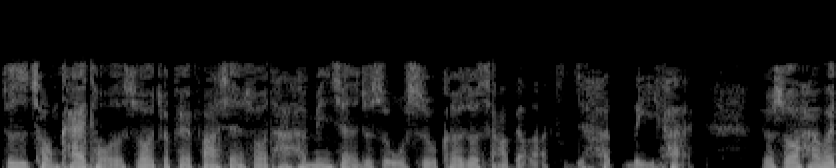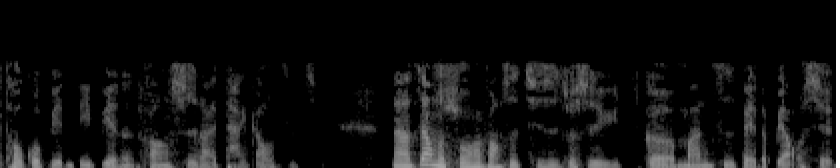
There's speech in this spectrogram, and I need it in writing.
就是从开头的时候就可以发现说他很明显的就是无时无刻就想要表达自己很厉害，有时候还会透过贬低别人的方式来抬高自己。那这样的说话方式其实就是一个蛮自卑的表现。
